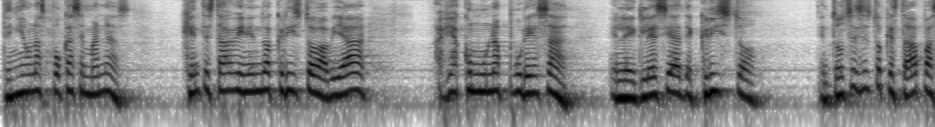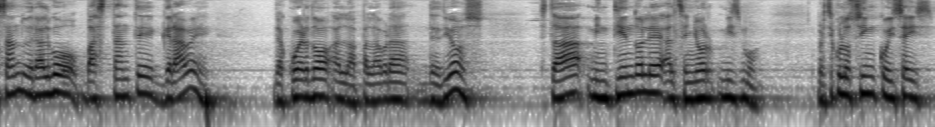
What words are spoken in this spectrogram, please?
tenía unas pocas semanas. Gente estaba viniendo a Cristo, había, había como una pureza en la iglesia de Cristo. Entonces esto que estaba pasando era algo bastante grave, de acuerdo a la palabra de Dios. Está mintiéndole al Señor mismo. Versículos 5 y 6.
